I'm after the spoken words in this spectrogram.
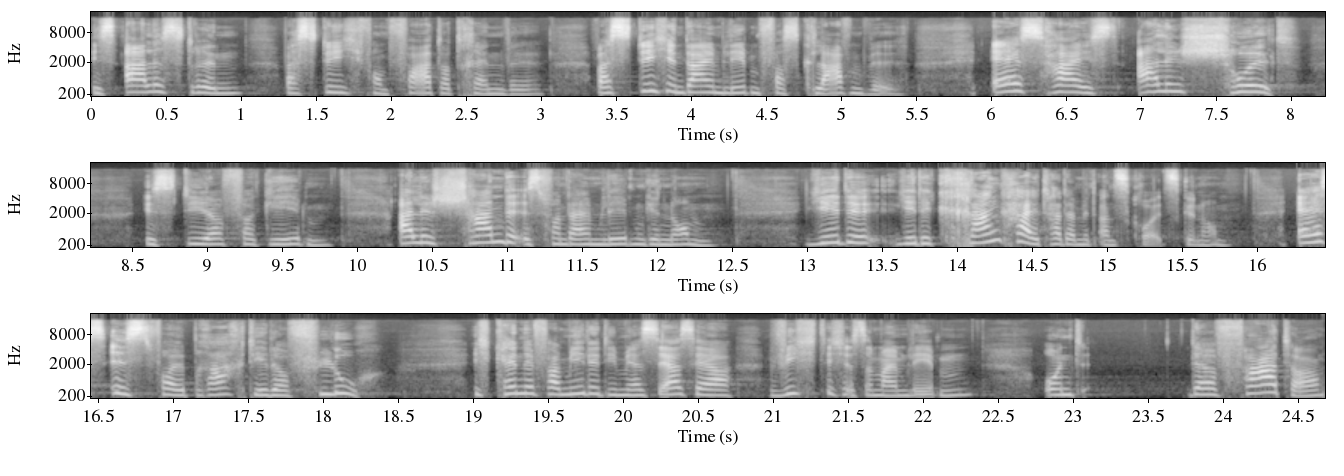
ist alles drin, was dich vom Vater trennen will, was dich in deinem Leben versklaven will. Es heißt, alle Schuld ist dir vergeben. Alle Schande ist von deinem Leben genommen. Jede, jede Krankheit hat er mit ans Kreuz genommen. Es ist vollbracht, jeder Fluch ich kenne eine Familie, die mir sehr, sehr wichtig ist in meinem Leben. Und der Vater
